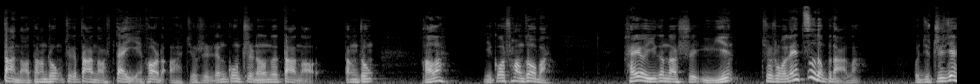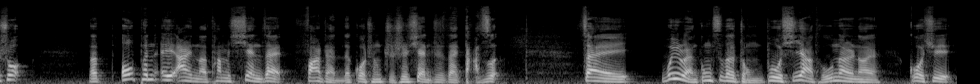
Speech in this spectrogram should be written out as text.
大脑当中，这个大脑是带引号的啊，就是人工智能的大脑当中。好了，你给我创作吧。还有一个呢是语音，就是我连字都不打了，我就直接说。那 OpenAI 呢，他们现在发展的过程只是限制在打字。在微软公司的总部西雅图那儿呢，过去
